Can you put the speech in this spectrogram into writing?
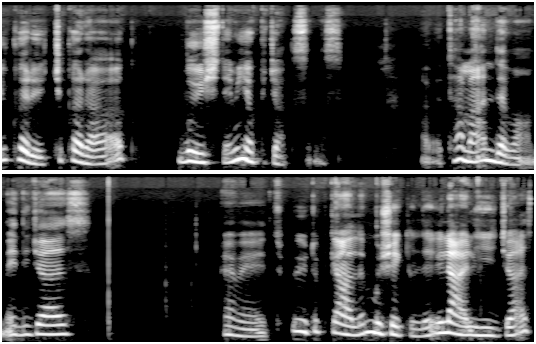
yukarı çıkarak bu işlemi yapacaksınız. Evet hemen devam edeceğiz. Evet büyütüp geldim bu şekilde ilerleyeceğiz.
